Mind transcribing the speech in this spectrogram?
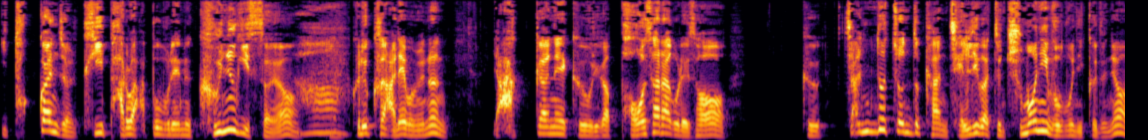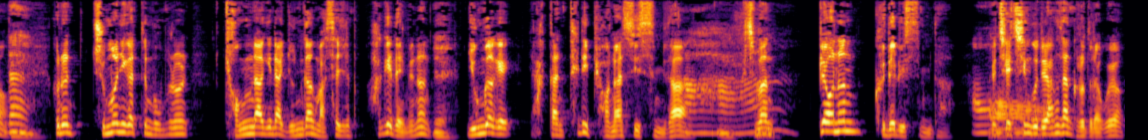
이 턱관절, 귀 바로 앞부분에는 근육이 있어요. 아. 그리고 그 안에 보면은 약간의 그 우리가 버사라고 그래서 그 쫀득쫀득한 젤리 같은 주머니 부분이 있거든요. 네. 그런 주머니 같은 부분을 경락이나 윤곽 마사지를 하게 되면은 예. 윤곽에 약간 틀이 변할 수 있습니다. 아. 하지만 뼈는 그대로 있습니다. 어. 제 친구들이 항상 그러더라고요.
